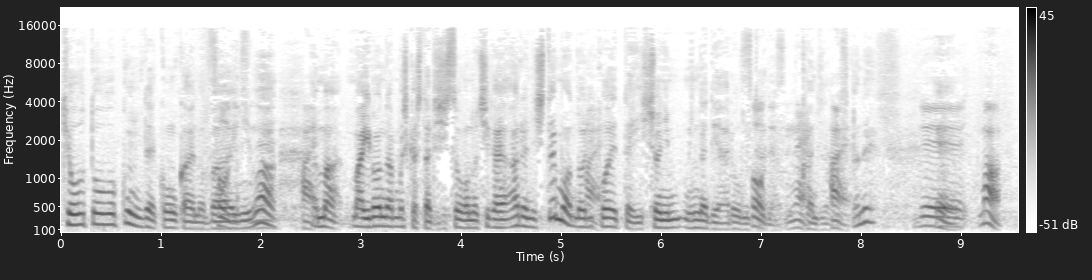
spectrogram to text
共闘を組んで今回の場合には、ね。はい。まあまあ、いろんなもしかしたら思想の違いあるにしても乗り越えて一緒にみんなでやろうみたいな感じなんですかね。で、え。まあ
